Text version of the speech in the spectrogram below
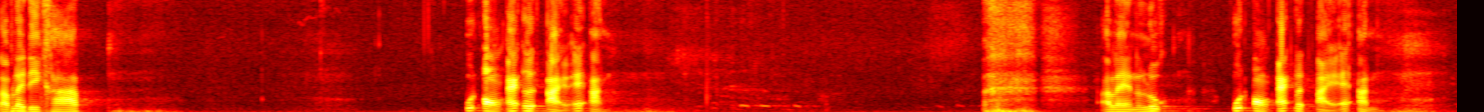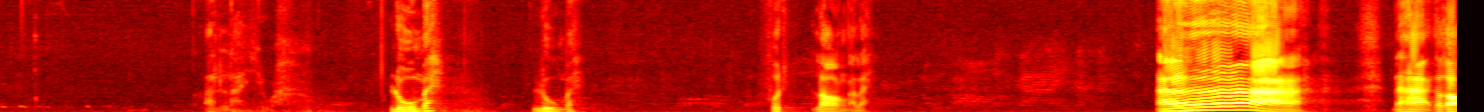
รับอะไรดีครับ อุดอองแอเอิดไอไออันอะไรนะลูก อุดอองแอเอิดไอไออันอะไรวะรู้ไหมรู้ไหมฟุตลองอะไรอ่านะฮะก็ก็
